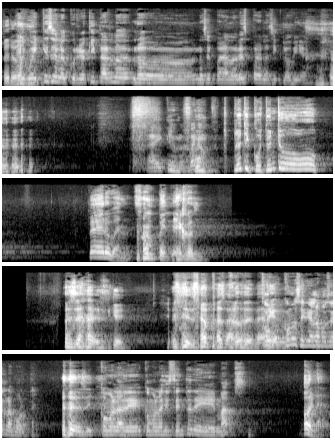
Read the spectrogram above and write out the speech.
Pero. El güey que se le ocurrió quitar lo- lo- los separadores para la ciclovía. Ay, cabrón. Bueno, Plático tonto. Pero bueno, son pendejos. O sea, es que. Se ha pasado de verga. ¿cómo, sería la voz de Raborta? Sí. Como la de, como la asistente de Maps. Hola,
